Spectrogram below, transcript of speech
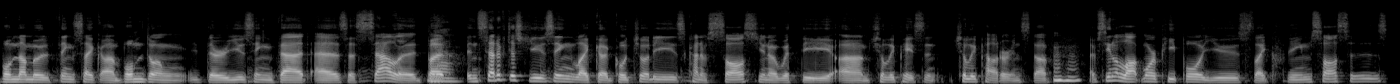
bomnamu things like um, bomdong. They're using that as a salad, but Yeah. instead of just using like a gochori's kind of sauce, you know, with the um, chili paste and chili powder and stuff, Mm-hmm. I've seen a lot more people use like cream sauces.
